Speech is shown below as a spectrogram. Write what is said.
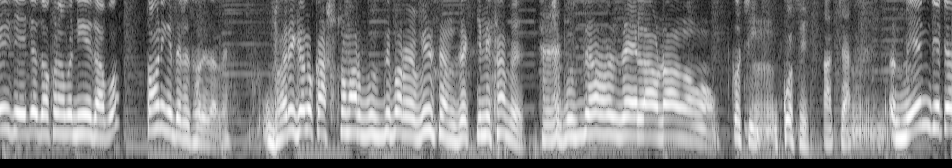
এই যে এটা যখন আমরা নিয়ে যাব তখনই কিন্তু এটা ঝরে যাবে। ধরে গেল কাস্টমার বুঝতে পারবে বুঝছেন যে কিনে খাবে? হ্যাঁ। সে বুঝতে পারবে যে এই লাউটা কচি। কচি। আচ্ছা। মেন যেটা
